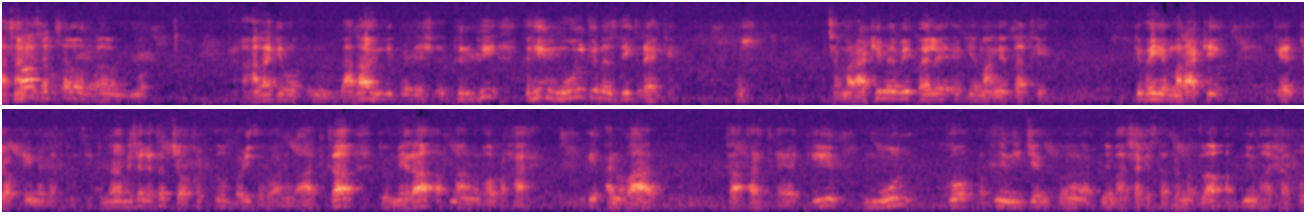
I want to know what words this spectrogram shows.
आसानी से अच्छा हालाँकि वो ज़्यादा हिंदी प्रदेश फिर भी कहीं मूल के नज़दीक रह के उस अच्छा मराठी में भी पहले एक ये मान्यता थी कि भाई ये मराठी के चौकटी में बनती थी। तो मैं हमेशा कहता चौखट को बड़ी करो। अनुवाद का जो मेरा अपना अनुभव रहा है कि अनुवाद का अर्थ है कि मूल को अपने नीचे अपने भाषा के स्तर पर मतलब अपनी भाषा को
